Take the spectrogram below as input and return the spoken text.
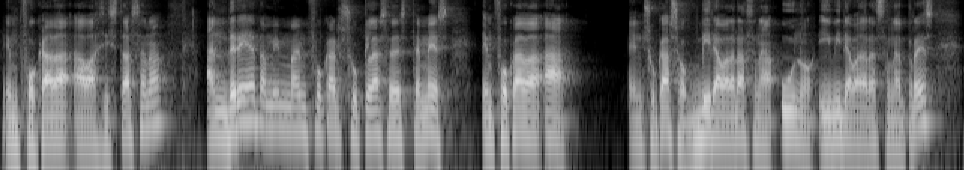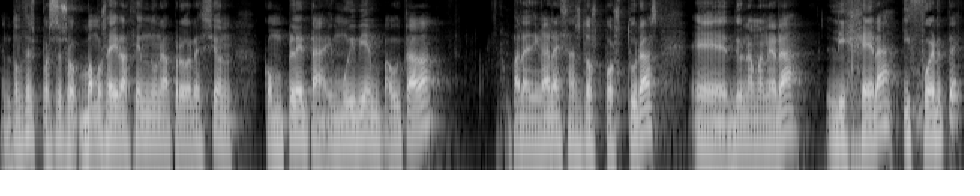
enfocada a Vasistasana. Andrea también va a enfocar su clase de este mes enfocada a, en su caso, Virabhadrasana 1 y Virabhadrasana 3. Entonces, pues eso, vamos a ir haciendo una progresión completa y muy bien pautada para llegar a esas dos posturas eh, de una manera ligera y fuerte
